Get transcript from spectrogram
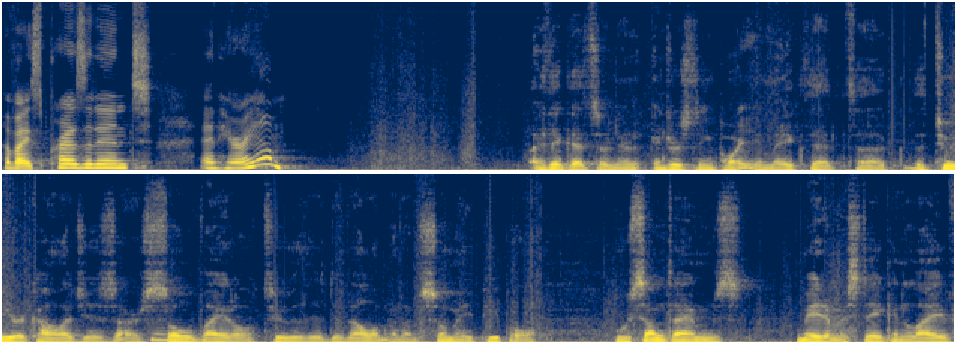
a vice president, and here I am. I think that's an interesting point you make that uh, the two-year colleges are so vital to the development of so many people who sometimes made a mistake in life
